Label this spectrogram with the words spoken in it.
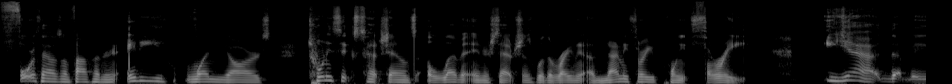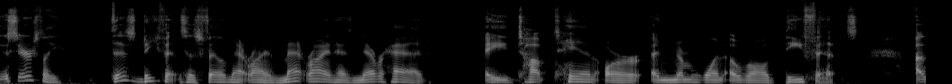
4,581 yards, 26 touchdowns, 11 interceptions with a rating of 93.3. Yeah, th- seriously, this defense has failed Matt Ryan. Matt Ryan has never had a top 10 or a number one overall defense. Uh,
